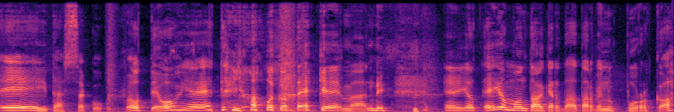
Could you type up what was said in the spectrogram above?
Ei tässä, kun otti ohjeen eteen ja alkoi tekemään, niin ei ole, ei ole montaa kertaa tarvinnut purkaa.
